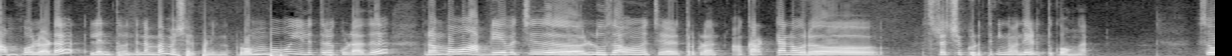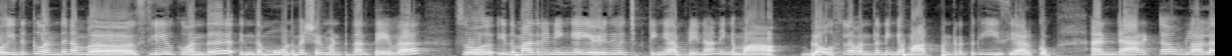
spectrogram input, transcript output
ஆம் ஹோலோட லென்த் வந்து நம்ம மெஷர் பண்ணிக்கணும். ரொம்பவும் இழுத்துறக்கூடாது. ரொம்பவும் அப்படியே வச்சு லூஸாகவும் வச்சு எடுத்துடக்கூடாது கரெக்டான ஒரு ஸ்ட்ரெச்சு கொடுத்து நீங்கள் வந்து எடுத்துக்கோங்க. ஸோ இதுக்கு வந்து நம்ம ஸ்லீவுக்கு வந்து இந்த மூணு மெஷர்மெண்ட் தான் தேவை. ஸோ இது மாதிரி நீங்கள் எழுதி வச்சுக்கிட்டீங்க அப்படின்னா நீங்கள் மா ப்ளவுஸில் வந்து நீங்கள் மார்க் பண்ணுறதுக்கு ஈஸியாக இருக்கும். அண்ட் டேரெக்டாக உங்களால்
